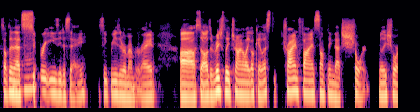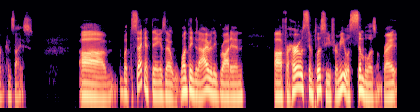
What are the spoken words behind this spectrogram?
something that's mm-hmm. super easy to say, super easy to remember, right? Uh, so I was originally trying to like, okay, let's try and find something that's short, really short and concise. Um, but the second thing is that one thing that I really brought in uh, for her was simplicity. For me, it was symbolism, right?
